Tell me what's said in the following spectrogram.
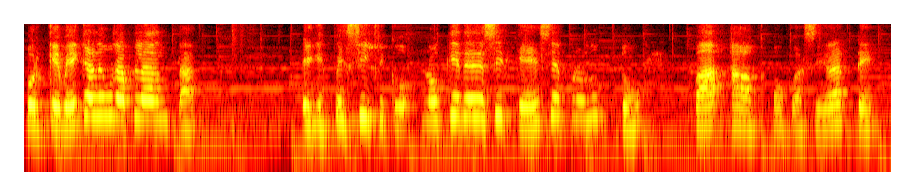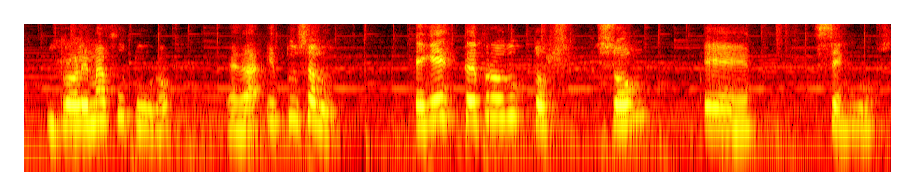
porque venga de una planta en específico, no quiere decir que ese producto va a ocasionarte un problema futuro, ¿verdad? En tu salud. En este producto son eh, seguros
